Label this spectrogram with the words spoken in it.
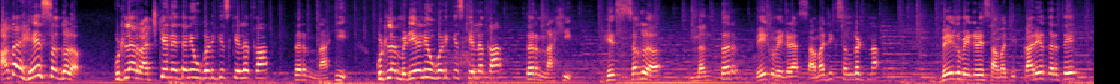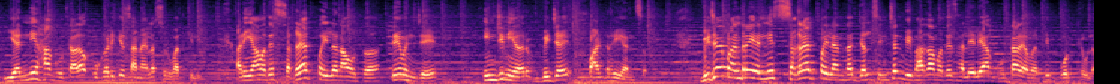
आता हे सगळं कुठल्या राजकीय नेत्याने उघडकीस केलं का? तर नाही. कुठल्या मीडियाने उघडकीस केलं का? तर नाही. हे सगळं नंतर वेगवेगळ्या सामाजिक संघटना वेगवेगळे सामाजिक कार्यकर्ते यांनी हा घोटाळा उघडकीस आणायला सुरुवात केली. आणि यामध्ये सगळ्यात पहिलं नाव होतं ते म्हणजे इंजिनियर विजय पांढरे यांचं. विजय पांढरे यांनी सगळ्यात पहिल्यांदा जलसिंचन विभागामध्ये झालेल्या घोटाळ्यावरती बोट ठेवलं.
